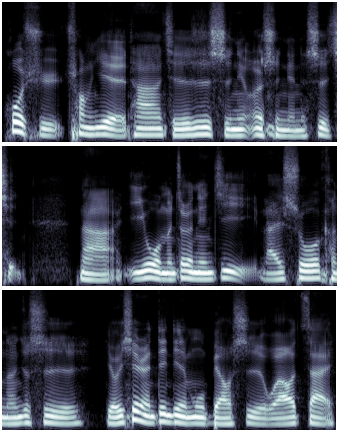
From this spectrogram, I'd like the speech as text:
或许创业它其实是十年、二十年的事情。那以我们这个年纪来说，可能就是有一些人定定的目标是我要在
